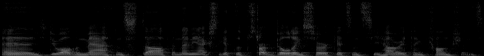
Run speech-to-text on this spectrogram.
and you do all the math and stuff, and then you actually get to start building circuits and see how everything functions.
